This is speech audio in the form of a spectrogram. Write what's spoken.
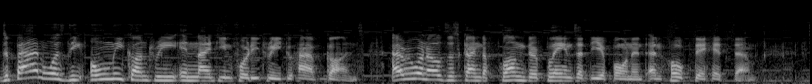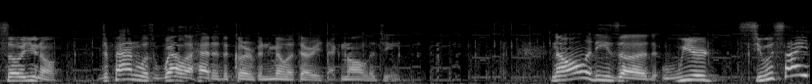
Japan was the only country in 1943 to have guns. Everyone else just kind of flung their planes at the opponent and hoped they hit them. So, you know, Japan was well ahead of the curve in military technology. Now all of these uh, weird suicide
